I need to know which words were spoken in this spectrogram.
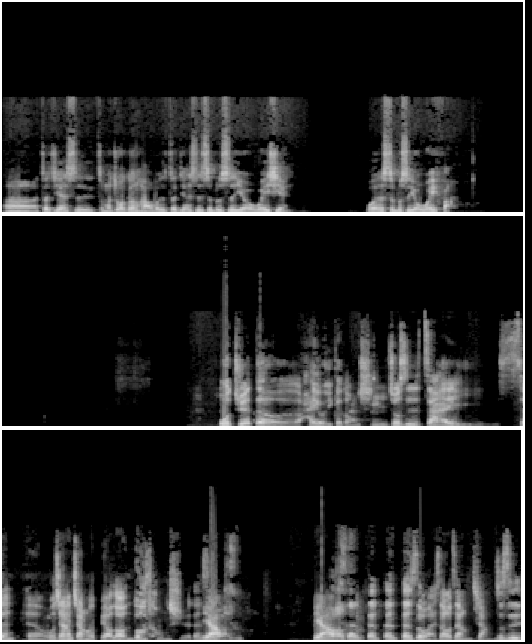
嗯、呃，这件事怎么做更好，或者这件事是不是有危险，或者是不是有违法。我觉得还有一个东西，就是在生呃，我现在讲会表到很多同学，但是我还是不要，但但但但是我还是要这样讲，就是，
